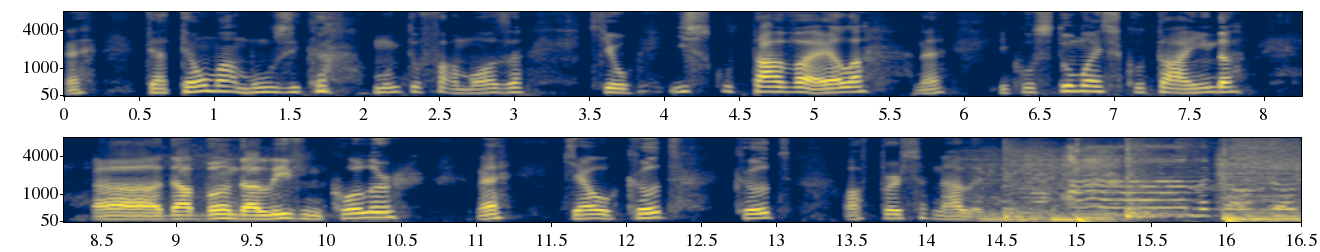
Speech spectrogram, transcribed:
né? Tem até uma música muito famosa que eu escutava ela, né? E costumo escutar ainda ah, da banda Living Color, né? Que é o Cult, Cult of Personality. I'm the cult of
